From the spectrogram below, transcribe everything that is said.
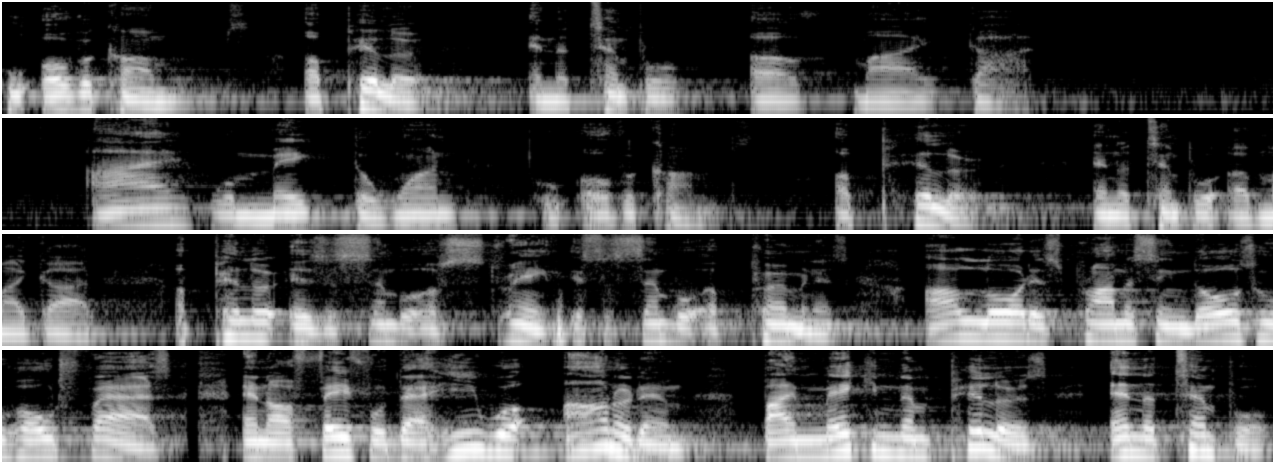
who overcomes a pillar in the temple of my God. I will make the one who overcomes a pillar in the temple of my God. A pillar is a symbol of strength, it's a symbol of permanence. Our Lord is promising those who hold fast and are faithful that He will honor them by making them pillars in the temple,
